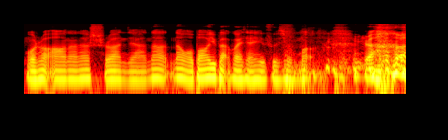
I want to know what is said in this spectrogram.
我说啊，那他十万加，那那我报一百块钱一次行吗？然后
